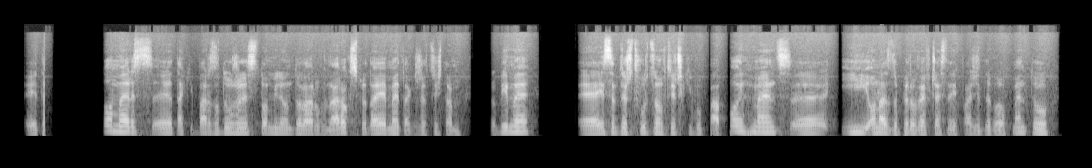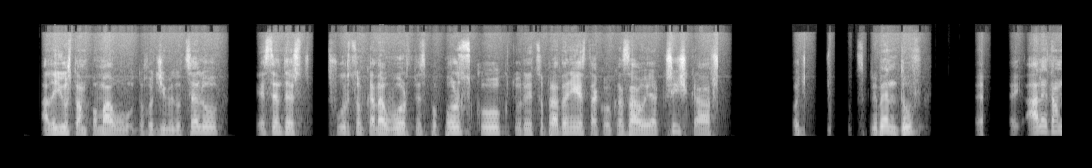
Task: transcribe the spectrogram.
To E-commerce, y, taki bardzo duży, 100 milionów dolarów na rok sprzedajemy, także coś tam robimy. E, Jestem też twórcą wtyczki WP Appointments e, i ona jest dopiero we wczesnej fazie developmentu, ale już tam pomału dochodzimy do celu. Jestem też twórcą kanału WordPress po polsku, który co prawda nie jest tak okazały jak Krzyśka, chodzi skrybentów, ale tam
